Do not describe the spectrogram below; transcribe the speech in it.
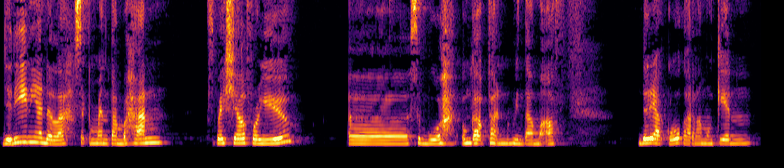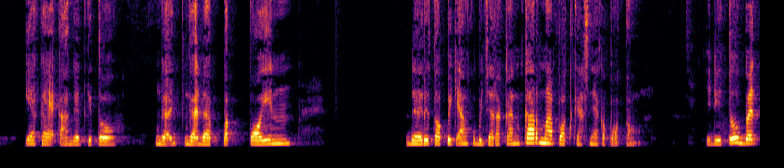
Jadi ini adalah segmen tambahan special for you. Uh, sebuah ungkapan minta maaf dari aku karena mungkin ya kayak kaget gitu. Nggak nggak dapet poin dari topik yang aku bicarakan karena podcastnya kepotong. Jadi itu but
